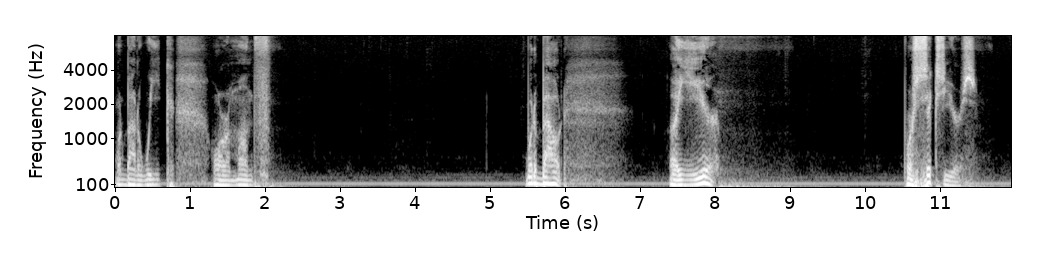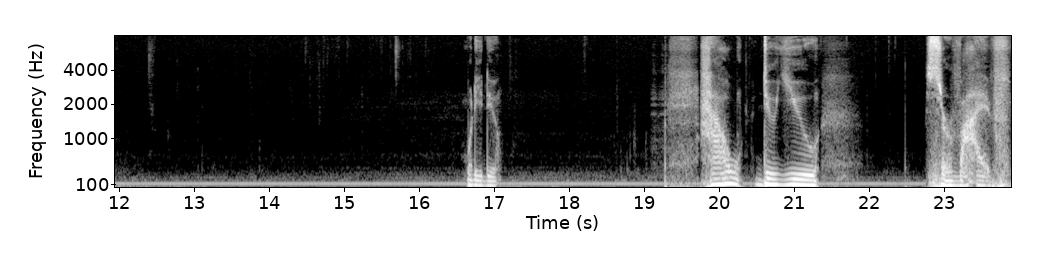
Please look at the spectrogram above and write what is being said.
What about a week or a month? What about a year? Or six years? What do you do? How do you survive?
